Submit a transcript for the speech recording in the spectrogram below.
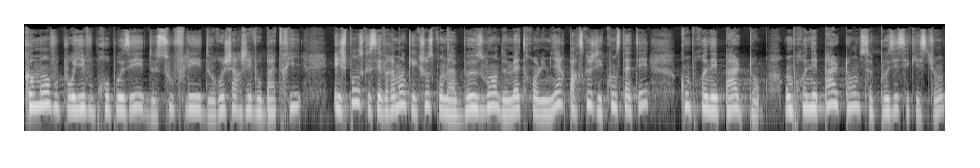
Comment vous pourriez vous proposer de souffler, de recharger vos batteries? Et je pense que c'est vraiment quelque chose qu'on a besoin de mettre en lumière parce que j'ai constaté qu'on prenait pas le temps. On prenait pas le temps de se poser ces questions.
